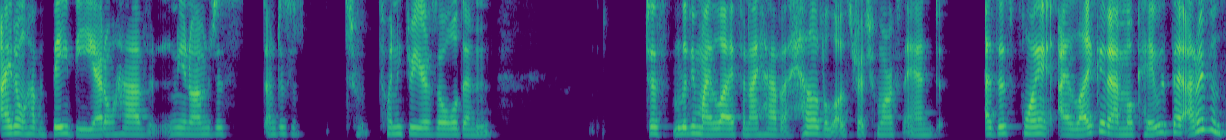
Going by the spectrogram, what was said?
I don't have a baby. I don't have, you know, I'm just I'm just 23 years old and just living my life and I have a hell of a lot of stretch marks and at this point i like it i'm okay with it. I don't even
